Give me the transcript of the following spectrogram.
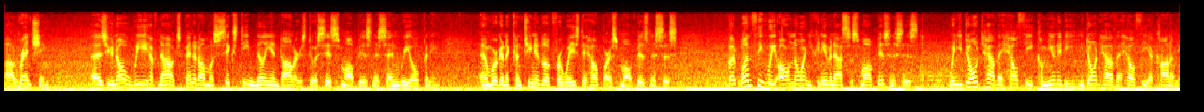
uh, wrenching. As you know, we have now expended almost $60 million to assist small business and reopening, and we're going to continue to look for ways to help our small businesses. But one thing we all know, and you can even ask the small businesses, when you don't have a healthy community, you don't have a healthy economy.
